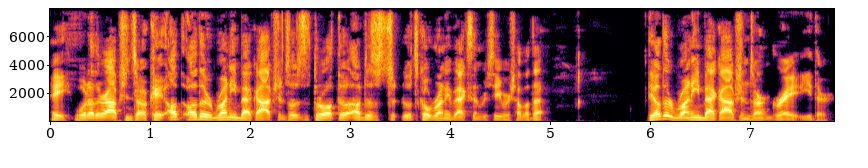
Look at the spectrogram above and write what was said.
Hey, what other options are okay? Other running back options. Let's throw out the. I'll just let's go running backs and receivers. How about that? The other running back options aren't great either.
